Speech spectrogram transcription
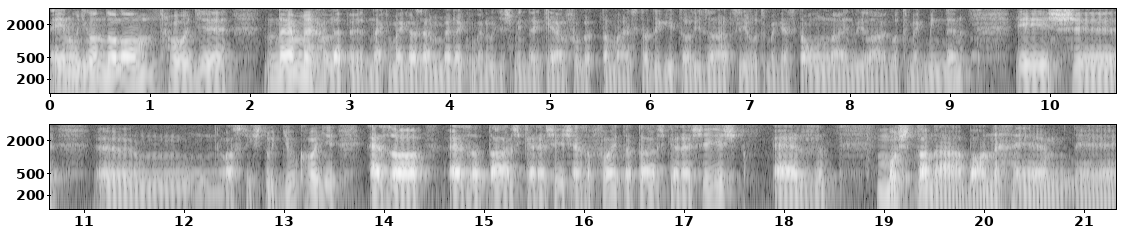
én úgy gondolom, hogy nem lepődnek meg az emberek, mert úgyis mindenki elfogadta már ezt a digitalizációt, meg ezt a online világot, meg minden, és ö, ö, azt is tudjuk, hogy ez a, ez a társkeresés, ez a fajta társkeresés, ez mostanában ö, ö,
